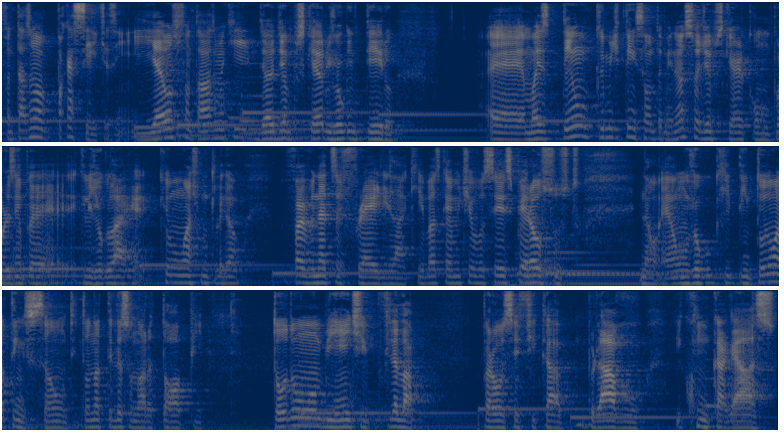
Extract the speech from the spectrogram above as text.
fantasma pra cacete assim. E é um fantasma que dá jumpscare o jogo inteiro. É, mas tem um clima de tensão também, não é só jumpscare, como por exemplo é, aquele jogo lá é, que eu não acho muito legal, Five Nights at Freddy lá, que basicamente é você esperar o susto. Não, é um jogo que tem toda uma tensão, tem toda uma trilha sonora top todo um ambiente, filha da. para você ficar bravo e com um cagaço.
